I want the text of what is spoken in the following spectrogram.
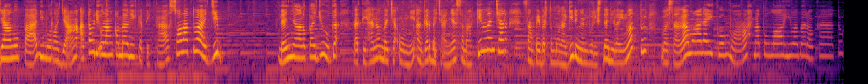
Jangan lupa di murojaah atau diulang kembali ketika sholat wajib. Dan jangan lupa juga latihan membaca Umi agar bacaannya semakin lancar. Sampai bertemu lagi dengan Bu Rizda di lain waktu. Wassalamualaikum warahmatullahi wabarakatuh.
